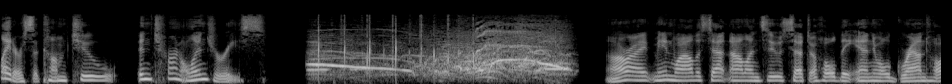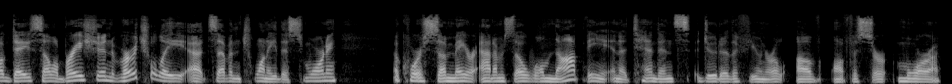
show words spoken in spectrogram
later succumbed to internal injuries. All right. Meanwhile, the Staten Island Zoo set to hold the annual Groundhog Day celebration virtually at 7:20 this morning. Of course, uh, Mayor Adams though will not be in attendance due to the funeral of Officer Mora.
